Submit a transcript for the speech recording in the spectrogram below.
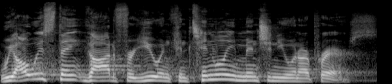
"We always thank God for you and continually mention you in our prayers.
